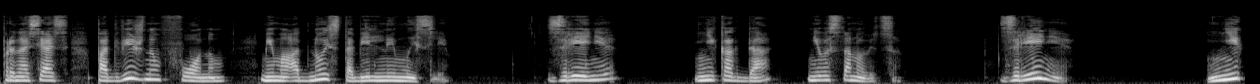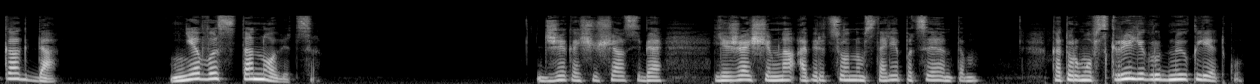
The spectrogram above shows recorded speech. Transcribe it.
проносясь подвижным фоном мимо одной стабильной мысли. Зрение никогда не восстановится. Зрение никогда не восстановится. Джек ощущал себя лежащим на операционном столе пациентом, которому вскрыли грудную клетку,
